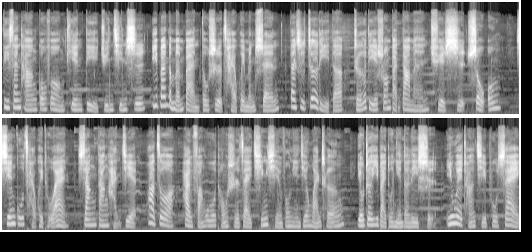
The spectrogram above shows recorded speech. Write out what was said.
第三堂供奉天地君亲师，一般的门板都是彩绘门神，但是这里的折叠双板大门却是寿翁仙姑彩绘图案，相当罕见。画作和房屋同时在清咸丰年间完成，有着一百多年的历史。因为长期曝晒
